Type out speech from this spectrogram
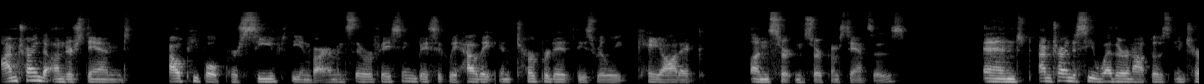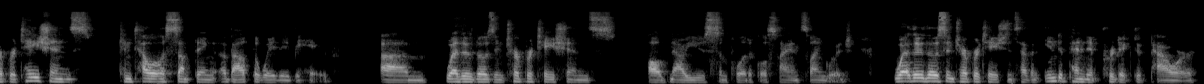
I'm trying to understand how people perceived the environments they were facing, basically how they interpreted these really chaotic, uncertain circumstances. And I'm trying to see whether or not those interpretations can tell us something about the way they behave. Um, whether those interpretations, I'll now use some political science language, whether those interpretations have an independent predictive power,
